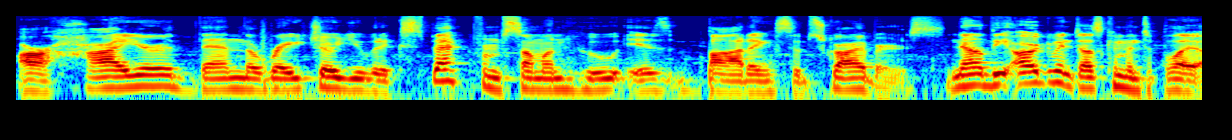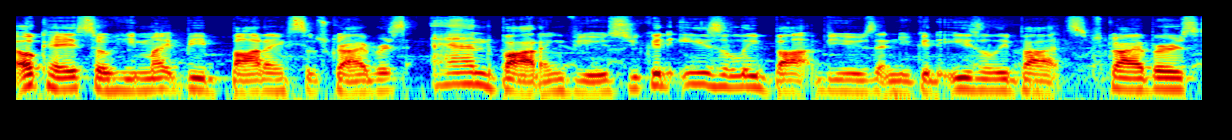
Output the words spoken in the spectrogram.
are higher than the ratio you would expect from someone who is botting subscribers. Now the argument does come into play. Okay okay so he might be botting subscribers and botting views. You could easily bot views and you could easily bot subscribers.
